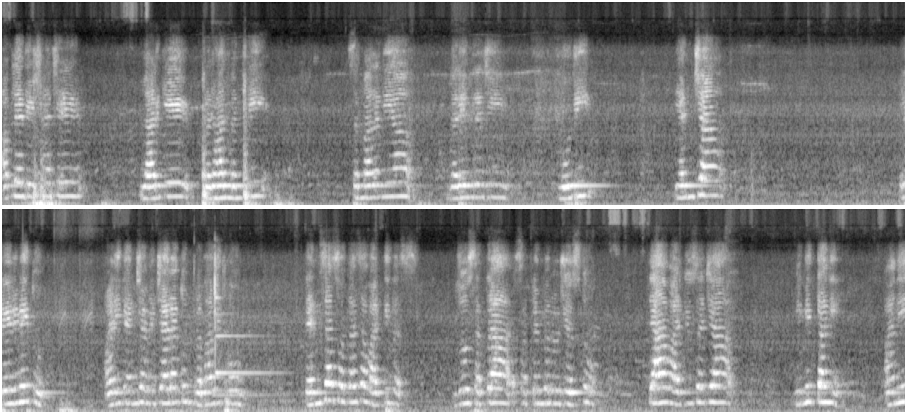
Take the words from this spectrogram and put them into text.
आपल्या देशाचे लाडके प्रधानमंत्री सन्माननीय नरेंद्रजी मोदी यांच्या प्रेरणेतून आणि त्यांच्या विचारातून प्रभावित होऊन त्यांचा स्वतःचा वाढदिवस जो सतरा सप्टेंबर रोजी असतो त्या वाढदिवसाच्या निमित्ताने आणि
